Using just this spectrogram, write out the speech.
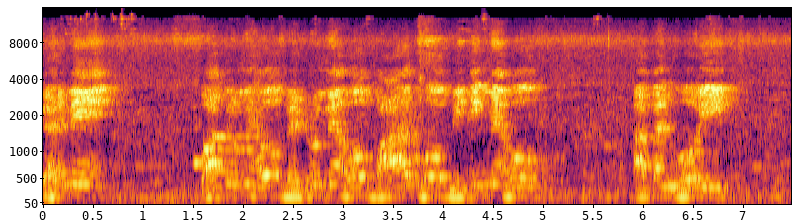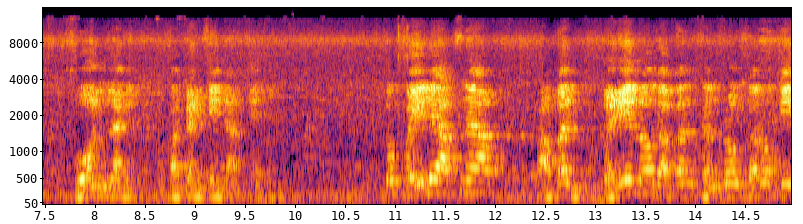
घर में बाथरूम में हो, बेडरूम में हो, बाहर हो, मीटिंग में हो, अपन वो ही फ़ोन लग पकड़ के जाते हैं। तो पहले अपना अपन बड़े लोग अपन कंट्रोल करो कि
